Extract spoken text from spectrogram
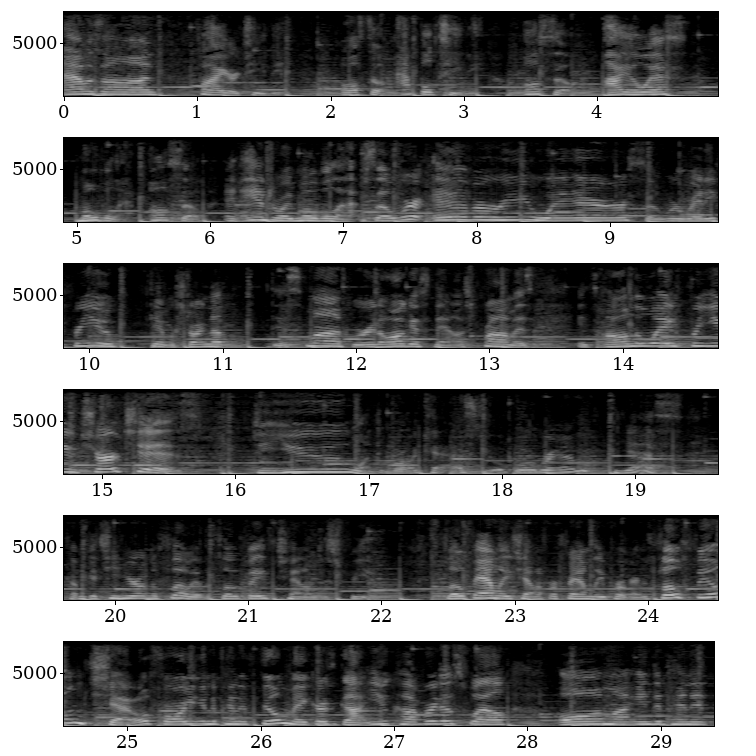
Amazon Fire TV, also Apple TV, also iOS mobile app, also an Android mobile app. So we're everywhere. So we're ready for you. Okay, we're starting up this month. We're in August now, as promised. It's on the way for you, churches. Do you want to broadcast your program? Yes. Come get you here on the Flow. We have the Flow Faith channel just for you. Flow Family channel for family programs. Flow Film channel for all your independent filmmakers. Got you covered as well. All my independent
